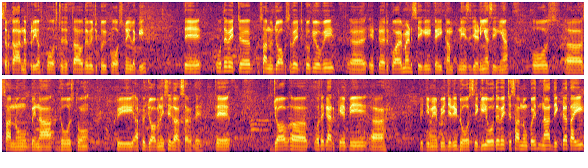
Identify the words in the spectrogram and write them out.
ਸਰਕਾਰ ਨੇ ਫ੍ਰੀ ਆਫ ਕੋਸਟ ਦਿੱਤਾ। ਉਹਦੇ ਵਿੱਚ ਕੋਈ ਕੋਸਟ ਨਹੀਂ ਲੱਗੀ। ਤੇ ਉਹਦੇ ਵਿੱਚ ਸਾਨੂੰ ਜੌਬਸ ਵਿੱਚ ਕਿਉਂਕਿ ਉਹ ਵੀ ਅ, ਇੱਕ ਰਿਕੁਆਇਰਮੈਂਟ ਸੀਗੀ ਕਈ ਕੰਪਨੀਆਂ ਜਿਹੜੀਆਂ ਸੀਗੀਆਂ ਉਹ ਅ, ਸਾਨੂੰ ਬਿਨਾ ਡੋਜ਼ ਤੋਂ ਵੀ ਆਪੇ ਜੌਬ ਨਹੀਂ ਸੀ ਕਰ ਸਕਦੇ। ਤੇ ਜੌਬ ਉਹਦੇ ਕਰਕੇ ਵੀ ਵੀ ਜਿਵੇਂ ਵੀ ਜਿਹੜੀ ਡੋਜ਼ ਸੀਗੀ ਉਹਦੇ ਵਿੱਚ ਸਾਨੂੰ ਕੋਈ ਨਾ ਦਿੱਕਤ ਆਈ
